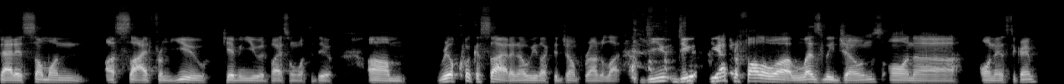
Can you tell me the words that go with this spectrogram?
that is someone aside from you giving you advice on what to do. Um, real quick aside, I know we like to jump around a lot. Do you do you, do you happen to follow uh, Leslie Jones on uh, on Instagram?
